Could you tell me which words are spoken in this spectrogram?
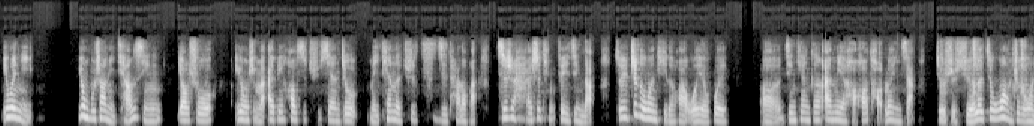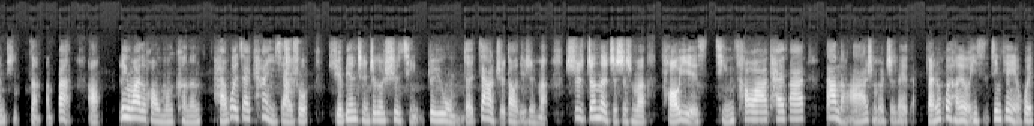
因为你用不上，你强行要说用什么艾宾浩斯曲线，就每天的去刺激它的话，其实还是挺费劲的。所以这个问题的话，我也会。呃，今天跟艾米好好讨论一下，就是学了就忘这个问题怎么办啊？另外的话，我们可能还会再看一下，说学编程这个事情对于我们的价值到底是什么？是真的只是什么陶冶情操啊、开发大脑啊什么之类的，反正会很有意思。今天也会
